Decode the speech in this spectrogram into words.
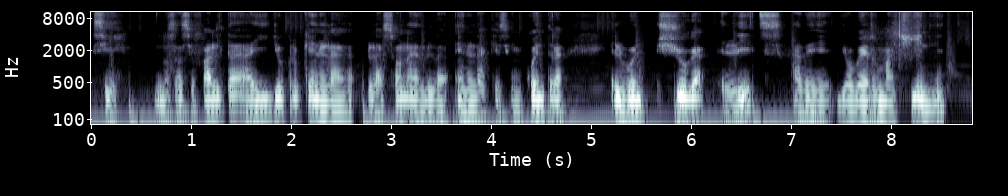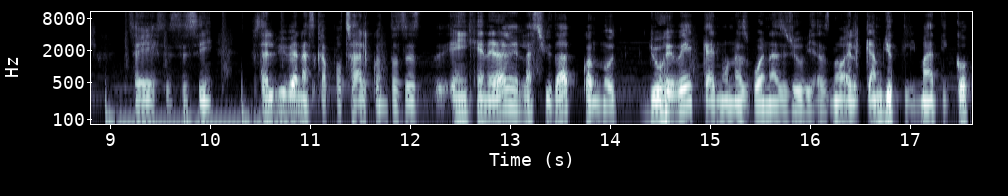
sí, nos hace falta. Ahí yo creo que en la, zona en la, en la, que se encuentra el buen Sugar Elites ha de llover machine, ¿eh? Sí, sí, sí, sí. Pues él vive en Azcapotzalco, entonces en general en la ciudad cuando llueve caen unas buenas lluvias, ¿no? El cambio climático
